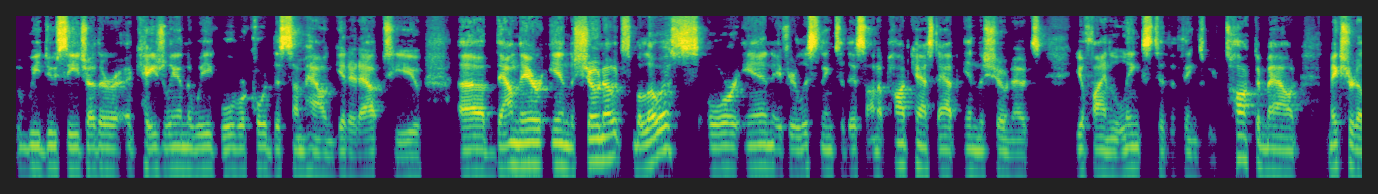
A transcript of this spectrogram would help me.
we do see each other occasionally in the week. We'll record this somehow and get it out to you uh, down there in the show notes below us, or in if you're listening to this on a podcast app in the show notes, you'll find links to the things we've talked about. Make sure to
